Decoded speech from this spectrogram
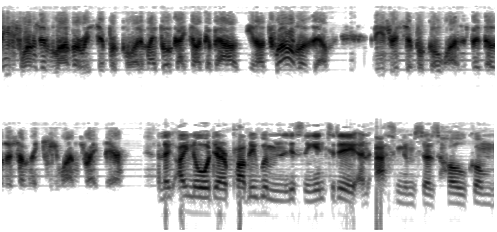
these forms of love are reciprocal. And in my book, I talk about you know twelve of them, these reciprocal ones. But those are some of the key ones right there. And like I know there are probably women listening in today and asking themselves how come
